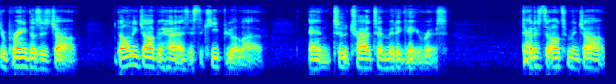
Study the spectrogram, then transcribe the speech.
Your brain does its job. The only job it has is to keep you alive and to try to mitigate risk. That is the ultimate job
